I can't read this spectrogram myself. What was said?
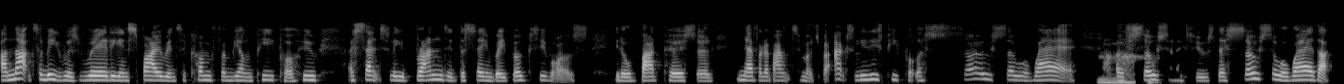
and that to me was really inspiring to come from young people who essentially branded the same way Bugzy was, you know, bad person, never amount to much. But actually, these people are so, so aware of ah. social issues. They're so, so aware that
